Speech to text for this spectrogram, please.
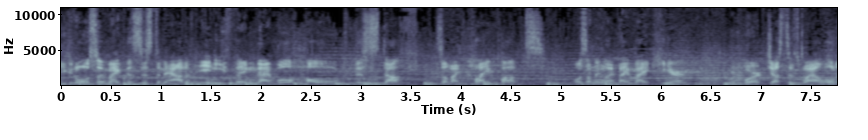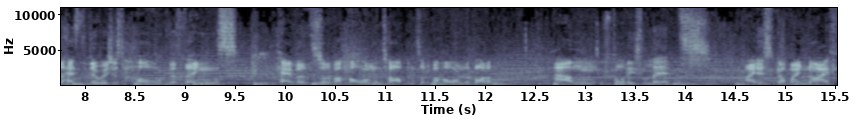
you can also make the system out of anything that will hold this stuff. So like clay pots or something like they make here would work just as well. All it has to do is just hold the things, have a sort of a hole on the top and sort of a hole on the bottom. Um, for these lids, I just got my knife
